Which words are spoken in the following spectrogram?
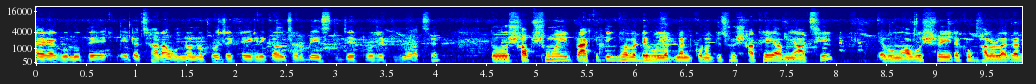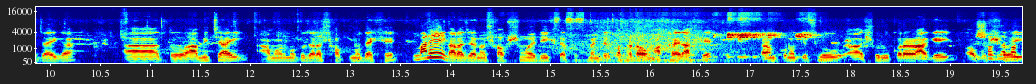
জায়গাগুলোতে এটা ছাড়া অন্যান্য প্রজেক্ট এগ্রিকালচার বেসড যে প্রজেক্টগুলো আছে তো সবসময় প্রাকৃতিকভাবে ডেভেলপমেন্ট কোনো কিছুর সাথে আমি আছি এবং অবশ্যই এটা খুব ভালো লাগার জায়গা। তো আমি চাই আমার মতো যারা স্বপ্ন দেখে মানে? তারা যেন সবসময় রিস্ক অ্যাসেসমেন্টের কথাটাও মাথায় রাখে। কারণ কোনো কিছু শুরু করার আগেই অবশ্যই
